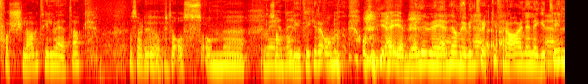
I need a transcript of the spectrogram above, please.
forslag til vedtak. Og så er det opp til oss om, uh, som politikere om, om, vi er enige eller uenige, om vi vil trekke fra eller legge til.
